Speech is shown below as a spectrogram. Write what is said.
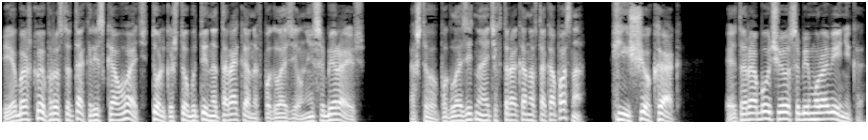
Я башкой просто так рисковать, только чтобы ты на тараканов поглазел, не собираюсь. А что, поглазить на этих тараканов так опасно? Еще как. Это рабочие особи муравейника.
